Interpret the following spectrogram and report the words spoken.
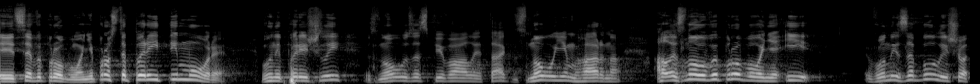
е, це випробування, просто перейти море. Вони перейшли, знову заспівали, так? знову їм гарно, але знову випробування, і вони забули, що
